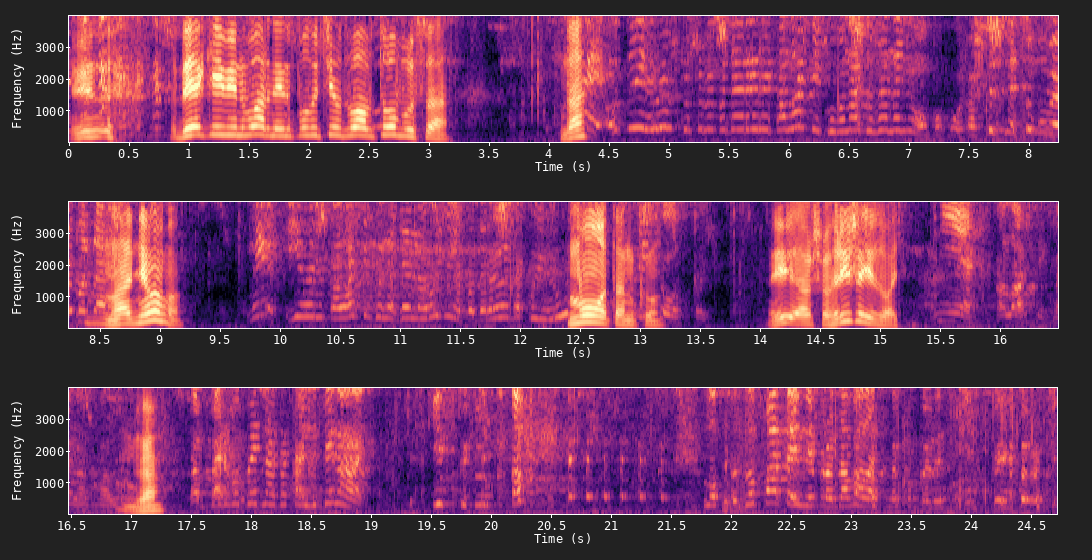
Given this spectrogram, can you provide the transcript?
день. Він... Деякий він варний, він отримав два автобуса. Да? Оту ігрушку, що ви подарили Калашнику, вона дуже на нього похожа. Щось не тому ви подарили. На нього? Ми Ігорю Калашнику на день народження подарили таку ігрушку. Мотанку. І, а що, Гріша її звати? Ні, ми. Да. Там первобитна така людина з кісткою в руках. Лоп- З лопатою не продавалась, ми купили з кісткою, коротше.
